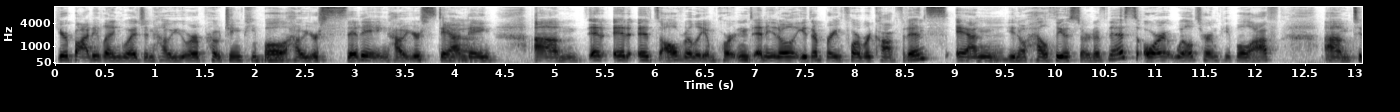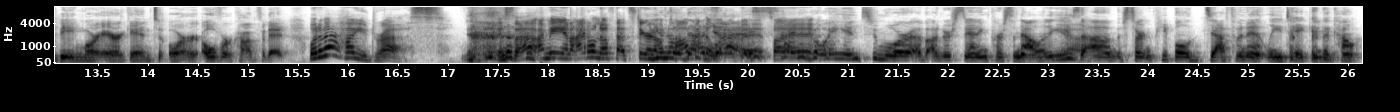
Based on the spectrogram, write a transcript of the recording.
your body language, and how you are approaching people, how you're sitting, how you're standing. Um, it, it, it's all really important, and it'll either bring forward confidence and you know healthy assertiveness, or it will turn people off um, to being more arrogant or overconfident. What about how you dress? Is that? I mean, I don't know if that's steering you off know topic that a little yes, bit, it's kind of going into more of understanding personalities. Yeah. Um, certain people definitely take into account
